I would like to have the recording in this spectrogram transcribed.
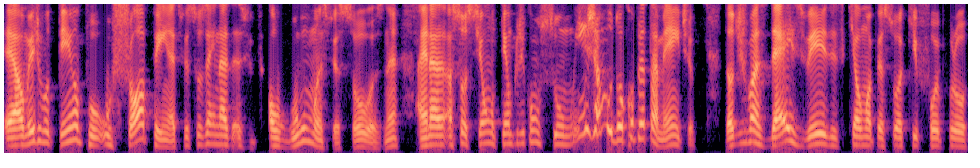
é, ao mesmo tempo, o shopping, as pessoas ainda, algumas pessoas, né, ainda associam um tempo de consumo, e já mudou completamente. Das últimas 10 vezes que uma pessoa que foi para o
